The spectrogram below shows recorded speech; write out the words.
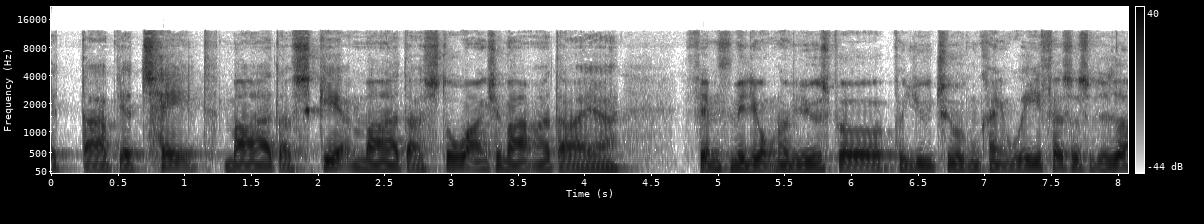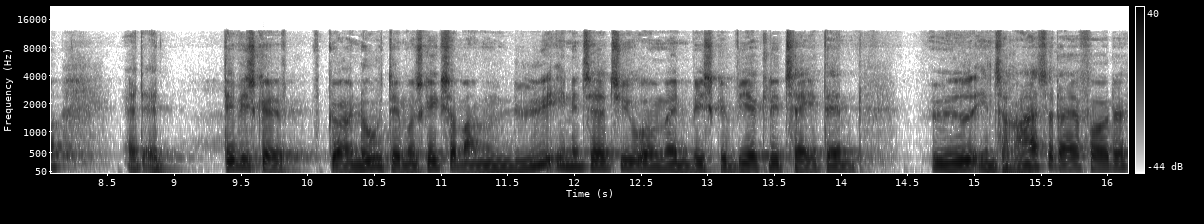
at der bliver talt meget, der sker meget, der er store arrangementer, der er 15 millioner views på, på YouTube omkring UEFA og så videre, at, at det vi skal gøre nu, det er måske ikke så mange nye initiativer, men vi skal virkelig tage den øgede interesse, der er for det,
